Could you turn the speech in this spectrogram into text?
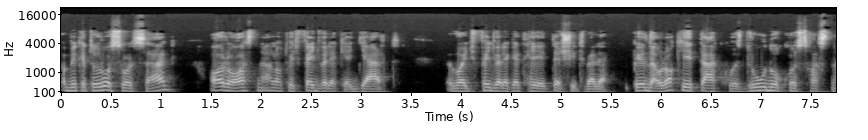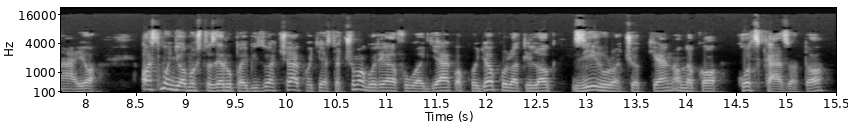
amiket Oroszország arra használhat, hogy fegyvereket gyárt, vagy fegyvereket helyettesít vele. Például rakétákhoz, drónokhoz használja. Azt mondja most az Európai Bizottság, hogy ezt a csomagot elfogadják, akkor gyakorlatilag zéróra csökken annak a kockázata,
